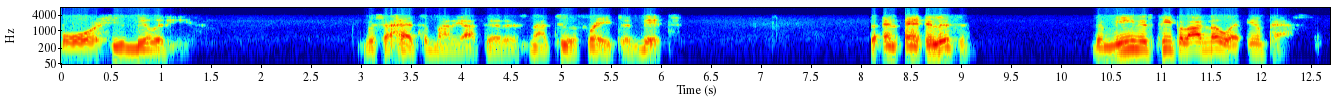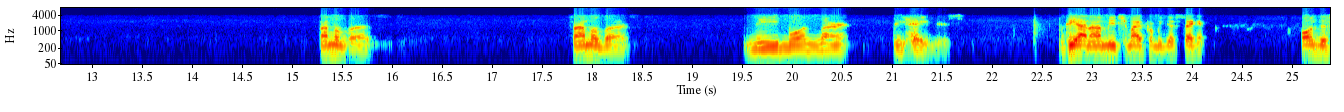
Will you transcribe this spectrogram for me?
more humility. Wish I had somebody out there that's not too afraid to admit. And, and, and listen, The meanest people I know are empaths. Some of us, some of us need more learned behaviors. Deanna, unmute your mic for me just a second. On the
